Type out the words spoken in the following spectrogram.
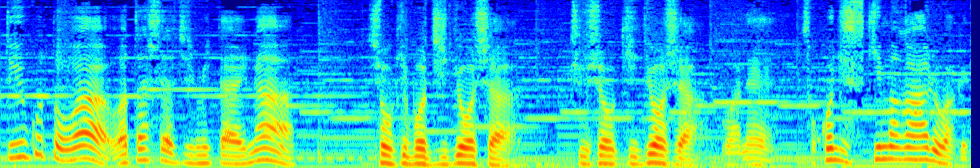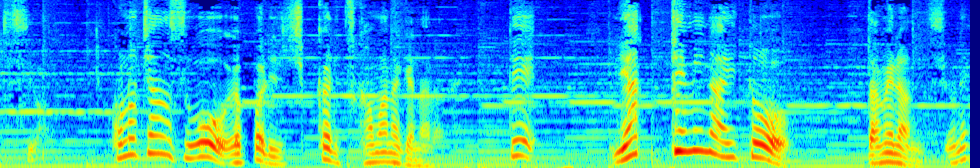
っていうことは私たちみたいな小規模事業者中小企業者はねそこに隙間があるわけですよ。このチャンスをやっぱりしっかり掴まなきゃならない。でやってみないとダメなんですよね。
